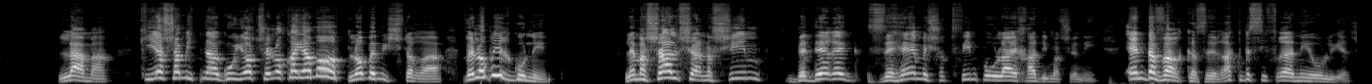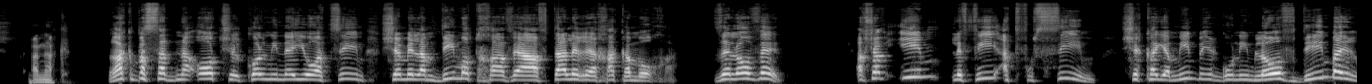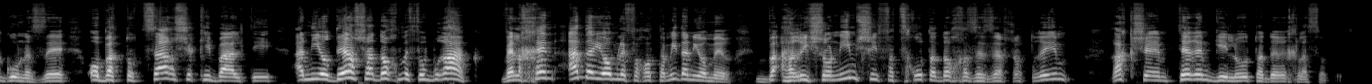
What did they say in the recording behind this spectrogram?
למה? כי יש שם התנהגויות שלא קיימות, לא במשטרה ולא בארגונים. למשל, שאנשים בדרג זהה משתפים פעולה אחד עם השני. אין דבר כזה, רק בספרי הניהול יש. ענק. רק בסדנאות של כל מיני יועצים שמלמדים אותך ואהבת לרעך כמוך. זה לא עובד. עכשיו, אם לפי הדפוסים שקיימים בארגונים לא עובדים בארגון הזה, או בתוצר שקיבלתי, אני יודע שהדוח מפוברק. ולכן עד היום לפחות, תמיד אני אומר, הראשונים שיפצחו את הדוח הזה זה השוטרים, רק שהם טרם גילו את הדרך לעשות את זה.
